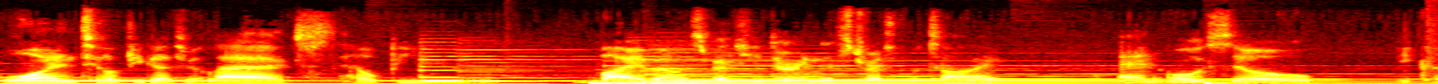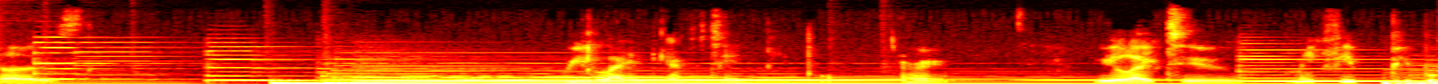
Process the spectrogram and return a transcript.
One to help you guys relax, help you vibe out, especially during this stressful time, and also because we like to make people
